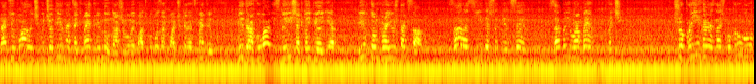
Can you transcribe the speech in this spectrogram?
На цю паличку 14 метрів, ну в нашому випадку по захват 14 метрів, відрахував і стоїш як той піонер. І в тому краю ж так само. Зараз їдеш собі, все, забив, абе, печі. Що, проїхав значить, по кругу.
